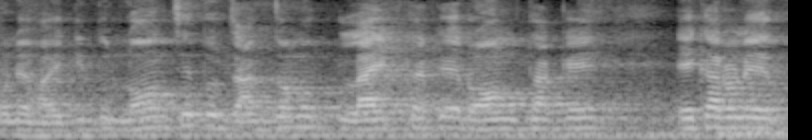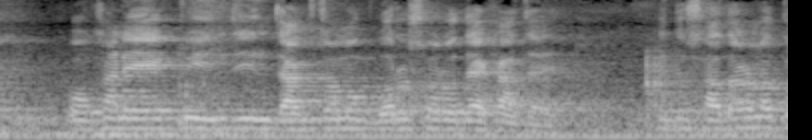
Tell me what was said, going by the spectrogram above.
মনে হয়। কিন্তু লঞ্চে তো জাঁকজমক লাইট থাকে রং থাকে। এ কারণে ওখানে একটু ইঞ্জিন জাঁকজমক বড়সড় দেখা যায়। কিন্তু সাধারণত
